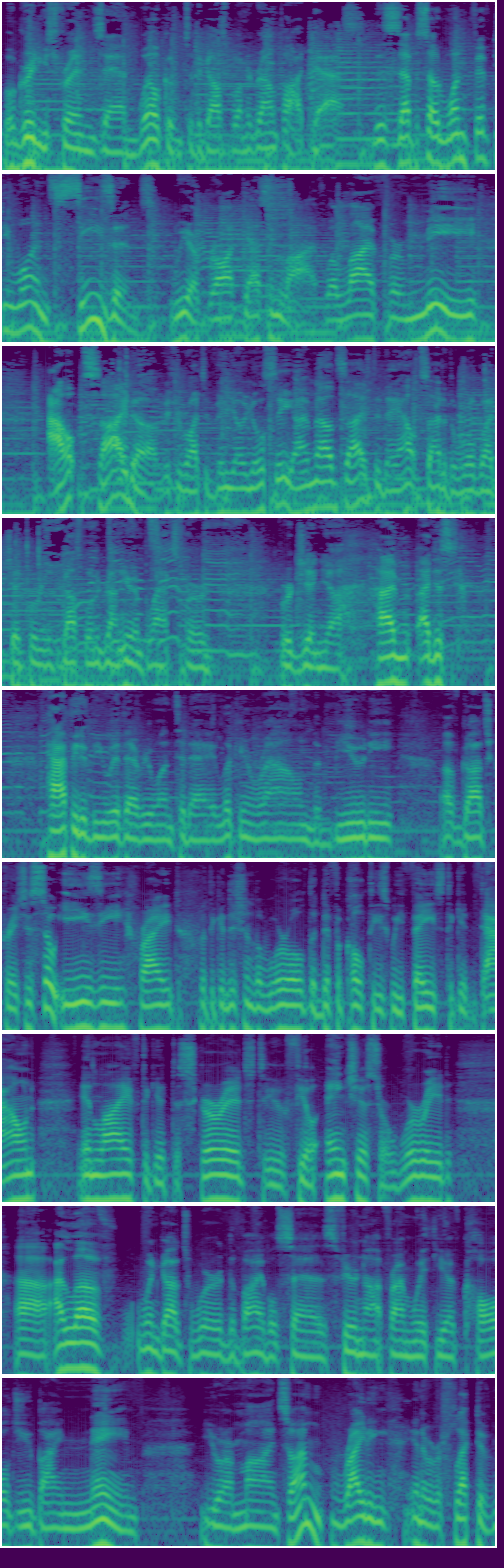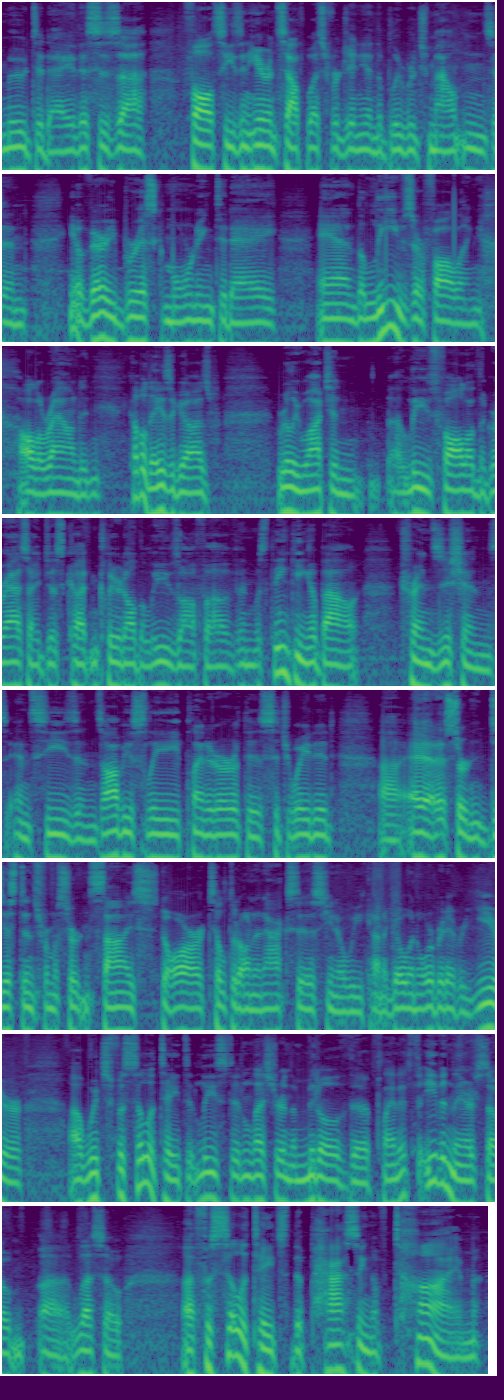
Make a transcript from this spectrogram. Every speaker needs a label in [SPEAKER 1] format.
[SPEAKER 1] Well, greetings, friends, and welcome to the Gospel Underground podcast. This is episode 151 Seasons. We are broadcasting live. Well, live for me outside of. If you're watching video, you'll see I'm outside today, outside of the worldwide headquarters of the Gospel Underground here in Blacksburg, Virginia. I'm I just happy to be with everyone today, looking around the beauty of God's creation. It's so easy, right, with the condition of the world, the difficulties we face to get down in life, to get discouraged, to feel anxious or worried. Uh, I love when God's word, the Bible says, Fear not, for I'm with you. I've called you by name. You are mine. So I'm writing in a reflective mood today. This is uh, fall season here in Southwest Virginia in the Blue Ridge Mountains, and you know, very brisk morning today and the leaves are falling all around. And a couple days ago, I was really watching uh, leaves fall on the grass I just cut and cleared all the leaves off of, and was thinking about transitions and seasons. Obviously, planet Earth is situated uh, at a certain distance from a certain size star, tilted on an axis. You know, we kind of go in orbit every year. Uh, which facilitates, at least unless you're in the middle of the planet, even there, so uh, less so, uh, facilitates the passing of time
